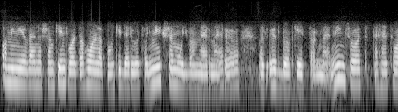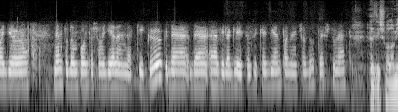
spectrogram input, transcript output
ami nyilvánosan kint volt a honlapon, kiderült, hogy mégsem úgy van, mert már az ötből két tag már nincs ott, tehát hogy nem tudom pontosan, hogy jelenleg kik ők, de, de elvileg létezik egy ilyen tanácsadó testület. Ez is valami.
